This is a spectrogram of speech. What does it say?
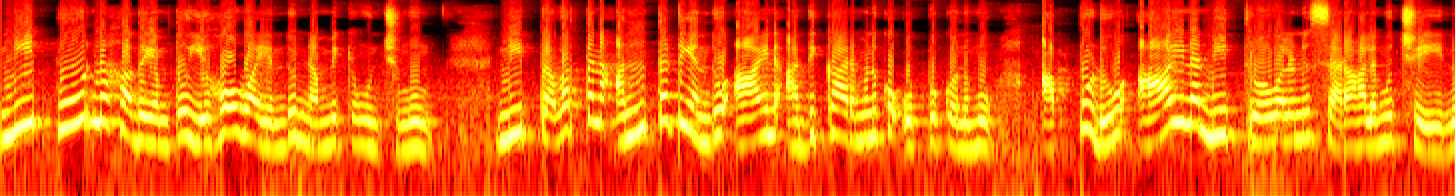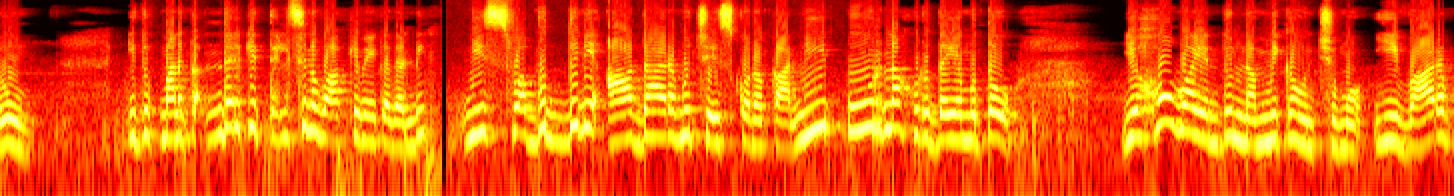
నీ పూర్ణ హృదయంతో యహోవా యందు నమ్మిక ఉంచుము. నీ ప్రవర్తన అంతటి యందు ఆయన అధికారమునకు ఒప్పుకొనుము. అప్పుడు ఆయన నీ త్రోవలను సరళము చేయును. ఇది మనకందరికీ తెలిసిన వాక్యమే కదండి. నీ స్వబుద్ధిని ఆధారము చేసుకొనక నీ పూర్ణ హృదయముతో యహోవా ఎందు నమ్మిక ఉంచుము. ఈ వారం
